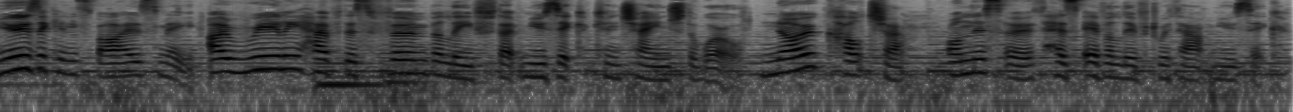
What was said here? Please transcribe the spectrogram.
Music inspires me. I really have this firm belief that music can change the world. No culture on this earth has ever lived without music.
